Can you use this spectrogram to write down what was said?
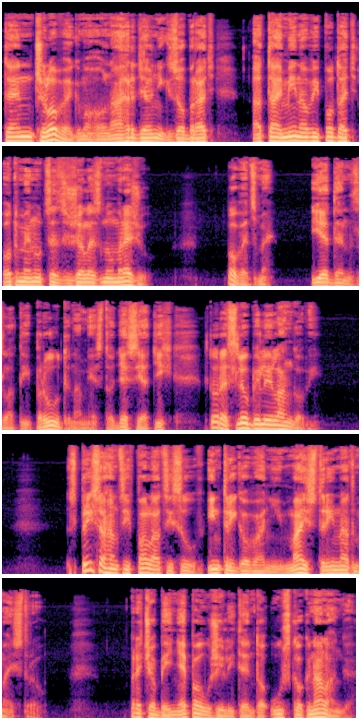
Ten človek mohol náhrdelník zobrať a Tajminovi podať odmenu cez železnú mrežu. Povedzme, jeden zlatý prúd na miesto desiatich, ktoré slúbili Langovi. Sprísahanci v paláci sú v intrigovaní majstri nad majstrov. Prečo by nepoužili tento úskok na Langa?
